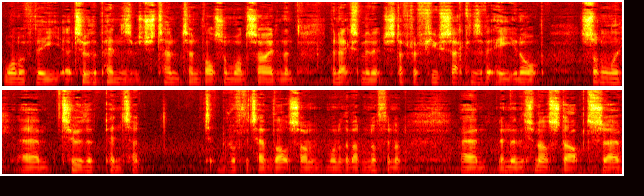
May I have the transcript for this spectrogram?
one of the uh, two of the pins. It was just 10, 10, volts on one side, and then the next minute, just after a few seconds of it heating up, suddenly um, two of the pins had roughly 10 volts on, one of them had nothing on, um, and then the smell stopped. So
